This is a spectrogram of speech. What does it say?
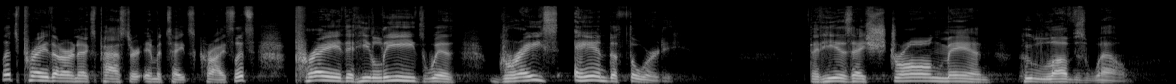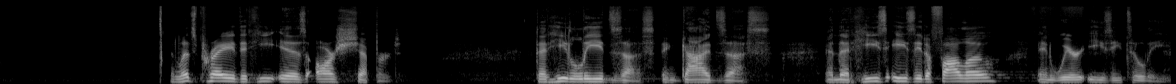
Let's pray that our next pastor imitates Christ. Let's pray that he leads with grace and authority, that he is a strong man who loves well. And let's pray that he is our shepherd, that he leads us and guides us, and that he's easy to follow and we're easy to lead.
